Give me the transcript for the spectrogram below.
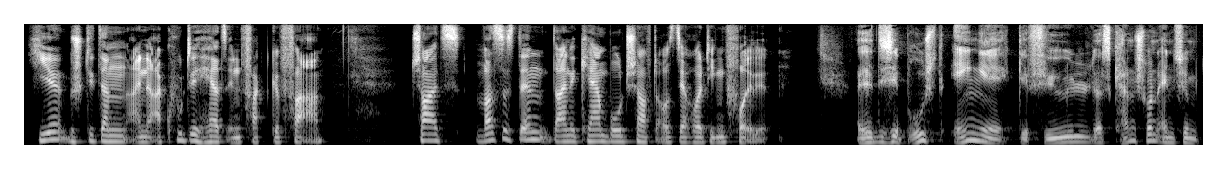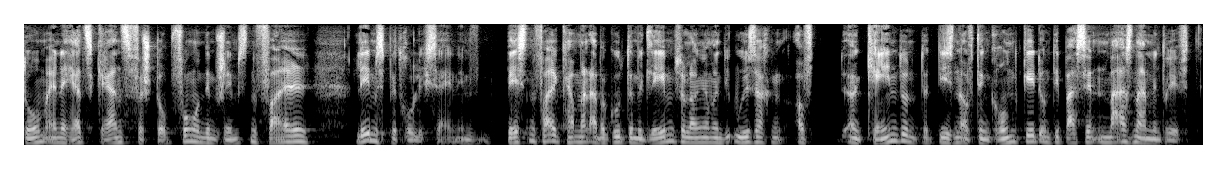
Hier besteht dann eine akute Herzinfarktgefahr. Charles, was ist denn deine Kernbotschaft aus der heutigen Folge? Also diese brustenge Gefühl, das kann schon ein Symptom einer Herzkranzverstopfung und im schlimmsten Fall lebensbedrohlich sein. Im besten Fall kann man aber gut damit leben, solange man die Ursachen auf, äh, kennt und diesen auf den Grund geht und die passenden Maßnahmen trifft.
